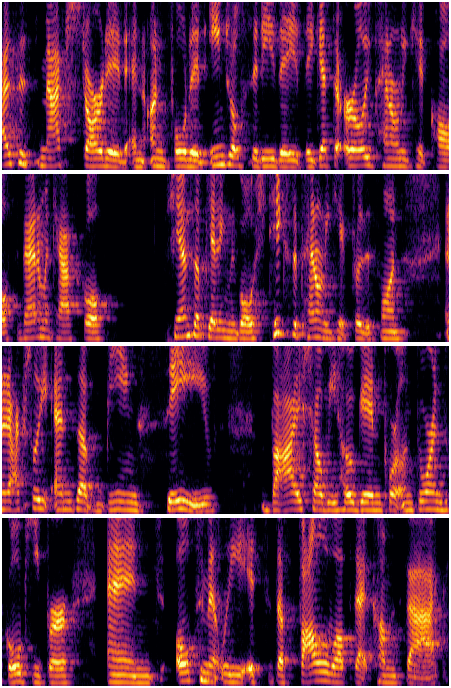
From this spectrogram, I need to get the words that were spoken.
as this match started and unfolded, Angel City they they get the early penalty kick call. Savannah McCaskill she ends up getting the goal. She takes the penalty kick for this one, and it actually ends up being saved by Shelby Hogan, Portland Thorns goalkeeper. And ultimately, it's the follow up that comes back.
